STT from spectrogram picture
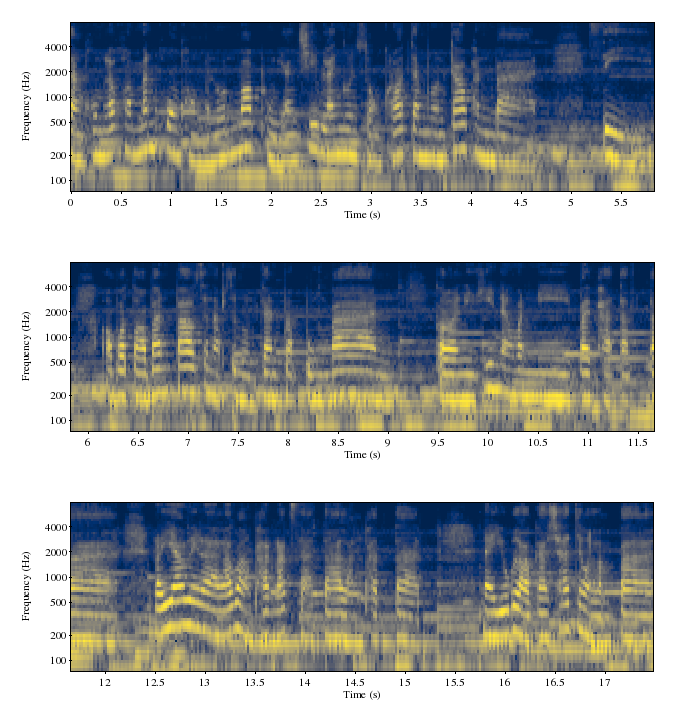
สังคมและความมั่นคงของมนุษย์มอบถุงยางชีพและเงินสงเคราะห์จำนวน 9,000 บาท 4. อบตบ้านเป้าสนับสนุนการปรับปรุงบ้าน กรณีที่นางวันนีไปผ่าตัดตา ระยะเวลาระหว่างพักรักษาตาหลังผ่าตัด นายกเหล่ากาชาติจังหวัดลำปาง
